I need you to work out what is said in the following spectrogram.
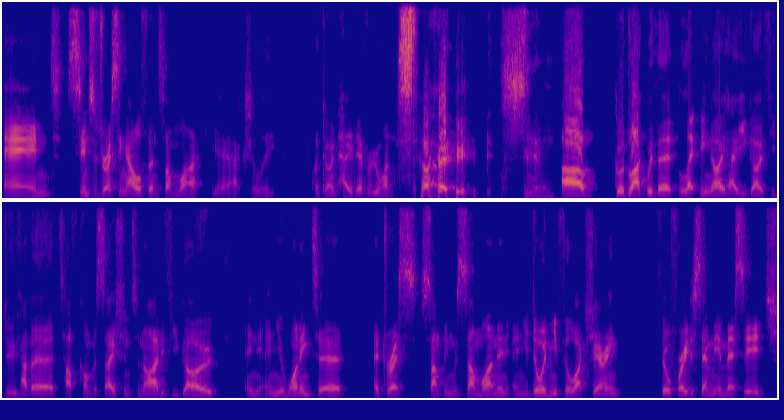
And since addressing elephants, I'm like, yeah, actually, I don't hate everyone. So, um, good luck with it. Let me know how you go. If you do have a tough conversation tonight, if you go and, and you're wanting to address something with someone and, and you do it and you feel like sharing, feel free to send me a message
